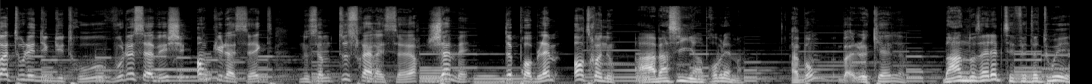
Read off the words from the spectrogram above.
Bonjour à tous les ducs du trou, vous le savez, chez Ancula Secte, nous sommes tous frères et sœurs, jamais de problème entre nous. Ah bah si, y a un problème. Ah bon? Bah lequel? Bah un de nos adeptes s'est fait tatouer,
